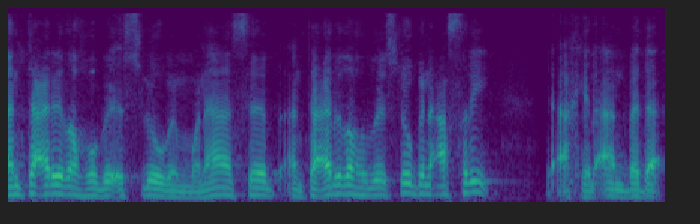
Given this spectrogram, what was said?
أن تعرضه بأسلوب مناسب أن تعرضه بأسلوب عصري. يا أخي الآن بدأ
